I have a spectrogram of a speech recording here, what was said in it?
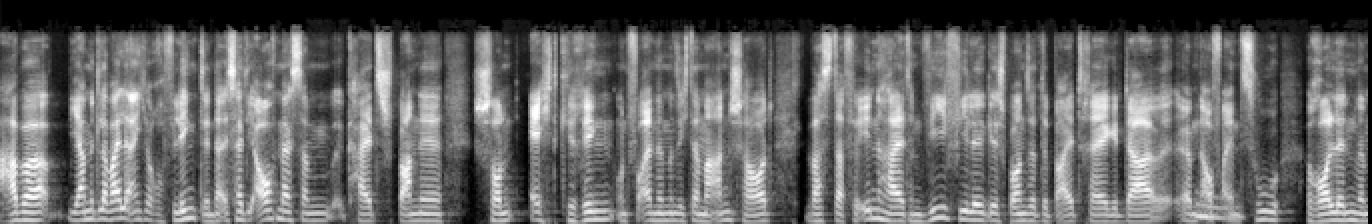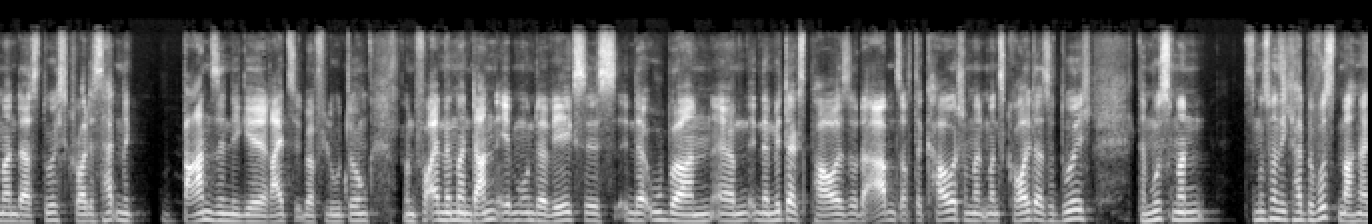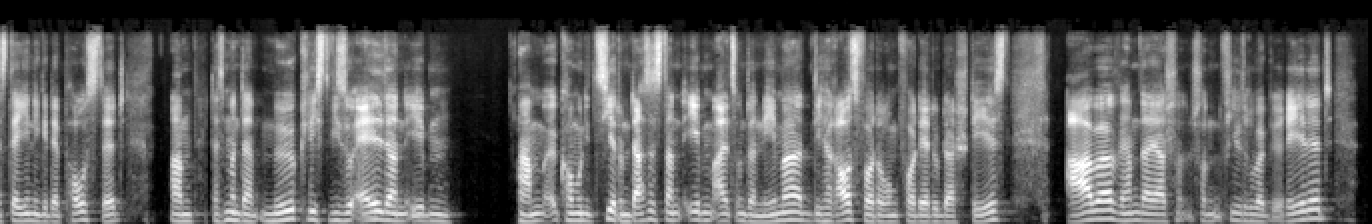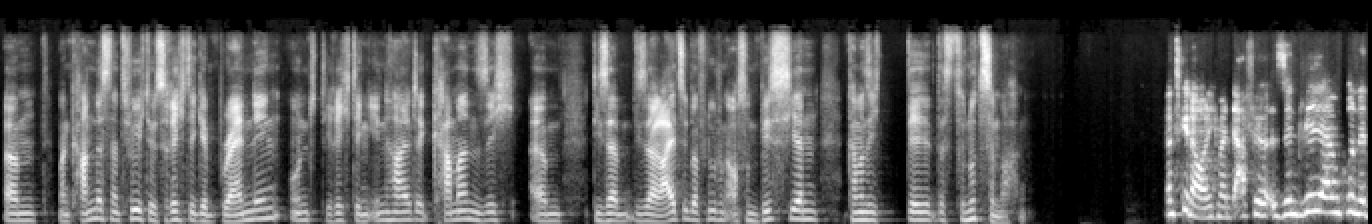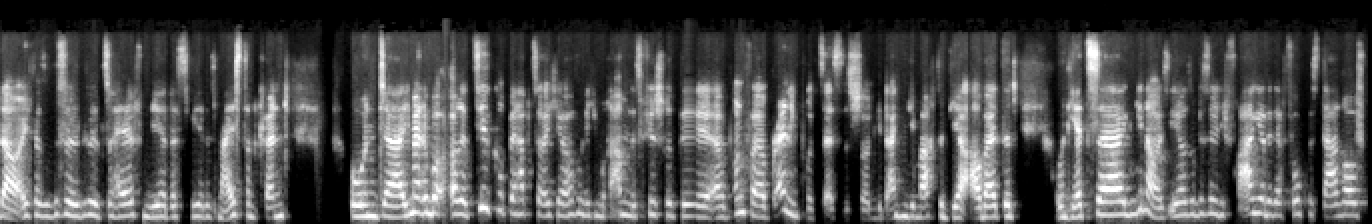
Aber ja, mittlerweile eigentlich auch auf LinkedIn. Da ist halt die Aufmerksamkeitsspanne schon echt gering. Und vor allem, wenn man sich da mal anschaut, was da für Inhalte und wie viele gesponserte Beiträge da ähm, mhm. auf einen zurollen, wenn man das durchscrollt, das ist halt eine wahnsinnige Reizüberflutung. Und vor allem, wenn man dann eben unterwegs ist in der U-Bahn, ähm, in der Mittagspause oder abends auf der Couch und man, man scrollt da so durch, dann muss man, das muss man sich halt bewusst machen als derjenige, der postet, ähm, dass man da möglichst visuell dann eben ähm, kommuniziert. Und das ist dann eben als Unternehmer die Herausforderung, vor der du da stehst. Aber wir haben da ja schon, schon viel drüber geredet. Ähm, man kann das natürlich durchs richtige Branding und die richtigen Inhalte, kann man sich ähm, dieser, dieser Reizüberflutung auch so ein bisschen, kann man sich das zunutze machen. Ganz genau. Und ich meine, dafür sind wir ja im Grunde da, euch da so ein bisschen, ein bisschen zu helfen, wie ihr das, ihr das meistern könnt. Und äh, ich meine, über eure Zielgruppe habt ihr euch ja hoffentlich im Rahmen des Vier-Schritte äh, schon Gedanken gemacht und ihr arbeitet. Und jetzt, äh, genau, ist eher so ein bisschen die Frage oder der Fokus darauf,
